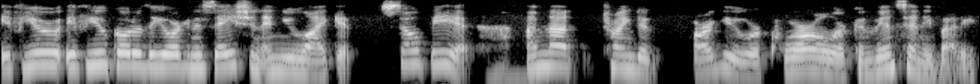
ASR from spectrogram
If you if you go to the organization and you like it, so be it. I'm not trying to argue or quarrel or convince anybody.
